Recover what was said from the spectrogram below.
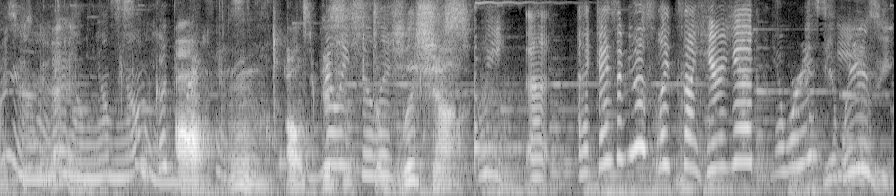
This Yum, good. yum, yum, yum. Good Oh, breakfast. mm, oh, It's this really is delicious. delicious. Wait, uh, uh, guys, have you noticed Light's not here yet? Yeah, where is he? Where is he?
